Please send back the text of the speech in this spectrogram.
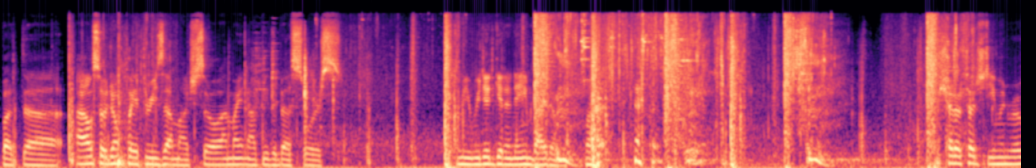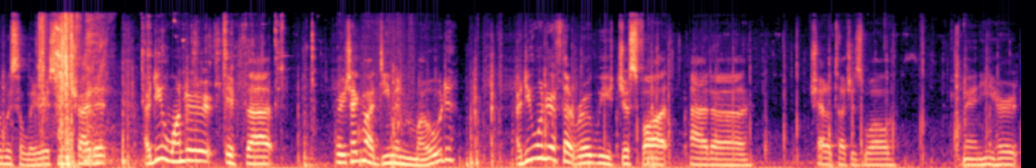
But uh, I also don't play threes that much, so I might not be the best source. I mean, we did get a named item, but... Shadow Touch Demon Rogue was hilarious when we tried it. I do wonder if that... Are you talking about demon mode? I do wonder if that rogue we just fought had uh, Shadow Touch as well. Man, he hurt.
